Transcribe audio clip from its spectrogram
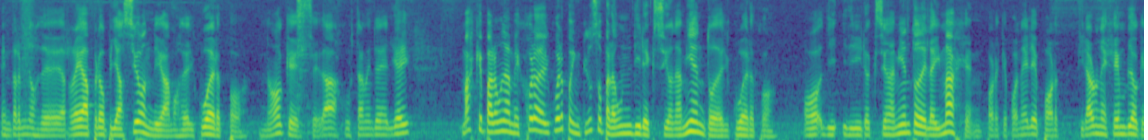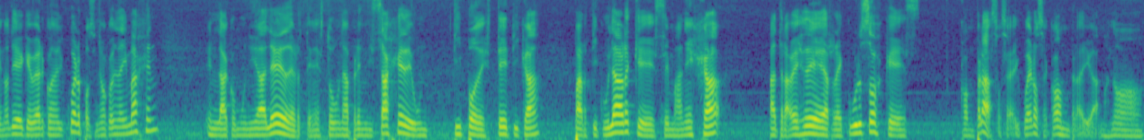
en términos de reapropiación, digamos, del cuerpo, ¿no? Que se da justamente en el gay, más que para una mejora del cuerpo, incluso para un direccionamiento del cuerpo, o direccionamiento de la imagen, porque ponele, por tirar un ejemplo que no tiene que ver con el cuerpo, sino con la imagen, en la comunidad Leder tenés todo un aprendizaje de un tipo de estética particular que se maneja a través de recursos que es, compras, o sea, el cuero se compra, digamos, no,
